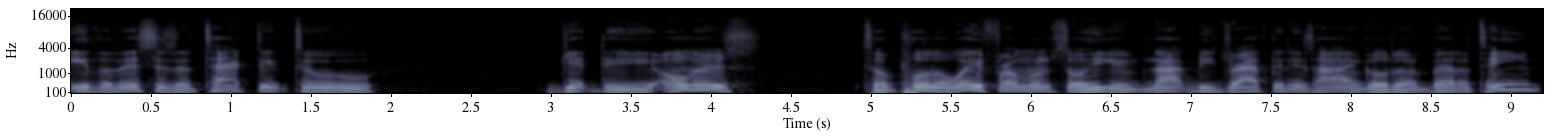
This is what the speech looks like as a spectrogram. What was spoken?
Either this is a tactic to get the owners to pull away from him so he can not be drafted as high and go to a better team,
